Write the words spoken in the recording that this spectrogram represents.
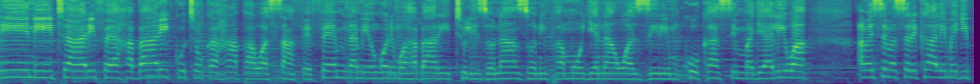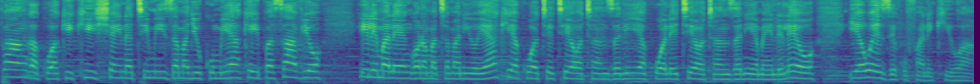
Hii ni taarifa ya habari kutoka hapa Wasafi FM na miongoni mwa habari tulizo nazo ni pamoja na Waziri Mkuu Kassim Majaliwa amesema serikali imejipanga kuhakikisha inatimiza majukumu yake ipasavyo ili malengo na matamanio yake ya kuwatetea Watanzania kuwaletea Watanzania maendeleo yaweze kufanikiwa.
